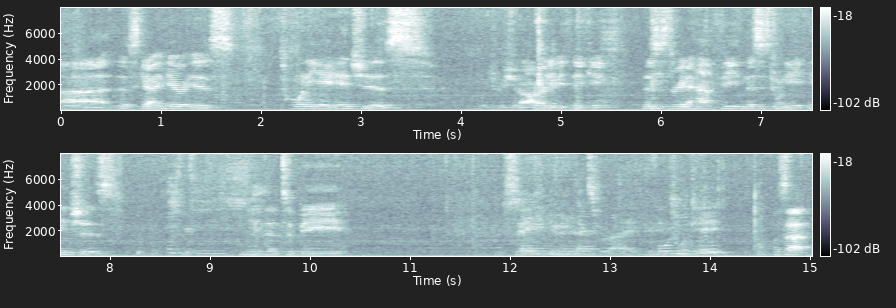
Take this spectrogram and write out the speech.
Uh, this guy here is twenty-eight inches, which we should already be thinking, this is three and a half feet and this is twenty-eight inches. We need them to be same units, right? We need twenty-eight, what's that?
